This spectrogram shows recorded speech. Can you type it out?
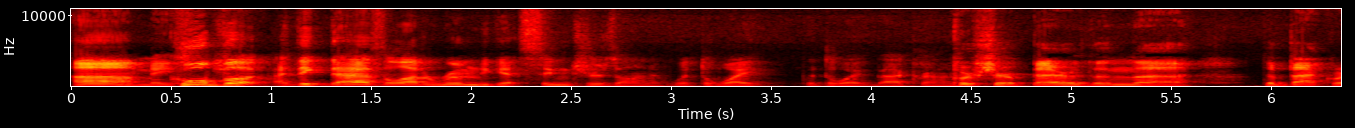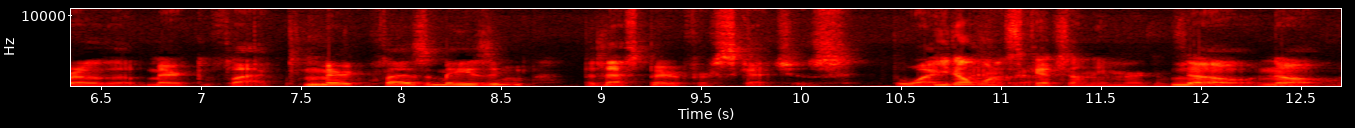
um, Amazing cool show. book. I think that has a lot of room to get signatures on it with the white with the white background. For sure, better than the the background of the American flag. American flag is amazing, but that's better for sketches. The white. you don't want to sketch on the American flag. No, no,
